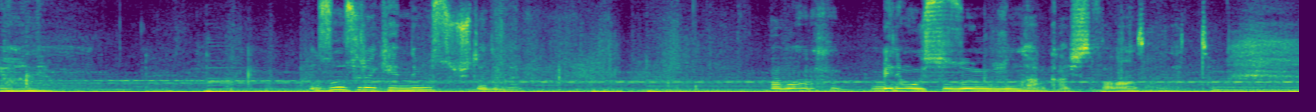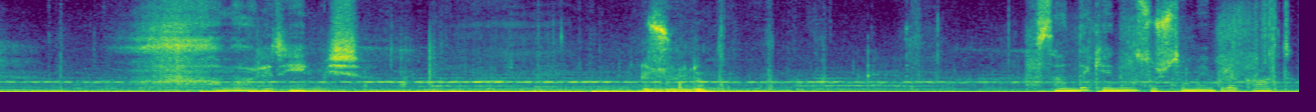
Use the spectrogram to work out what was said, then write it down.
Yani uzun süre kendimi suçladım hep. Babam benim huysuzluğum yüzünden kaçtı falan zannettim. Ama öyle değilmiş. Üzüldüm. Sen de kendini suçlamayı bırak artık.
